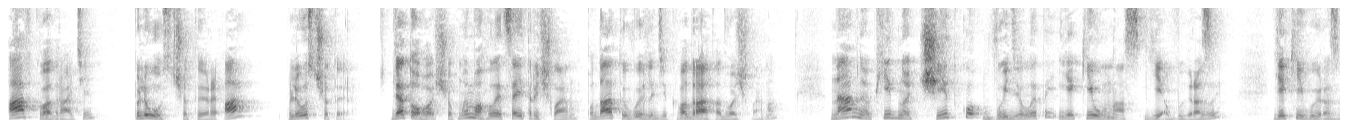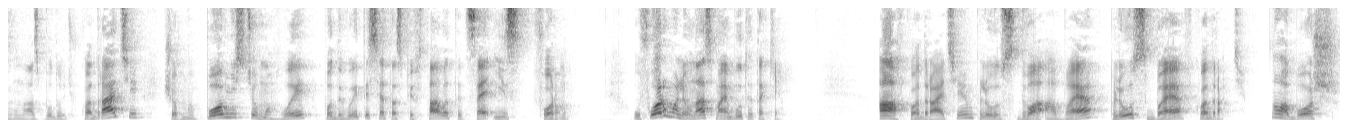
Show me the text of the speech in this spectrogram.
а в квадраті плюс 4а плюс 4. Для того, щоб ми могли цей тричлен подати у вигляді квадрата двочлена, нам необхідно чітко виділити, які у нас є вирази які вирази у нас будуть в квадраті, щоб ми повністю могли подивитися та співставити це із формул. У формулі у нас має бути таке: а в квадраті плюс 2аб плюс b в квадраті. Ну або ж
